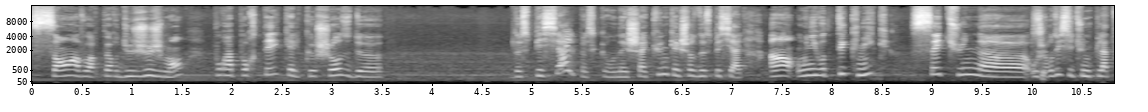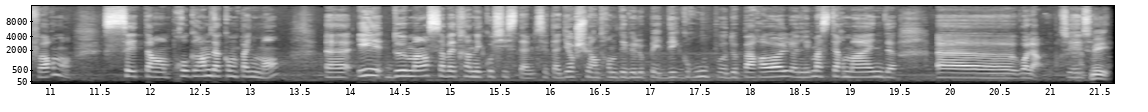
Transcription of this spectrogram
sans avoir peur du jugement, pour apporter quelque chose de, de spécial, parce qu'on est chacune quelque chose de spécial. Au niveau technique, c'est une euh, aujourd'hui c'est une plateforme, c'est un programme d'accompagnement. Euh, et demain ça va être un écosystème. C'est-à-dire je suis en train de développer des groupes de parole, les masterminds, euh, voilà. Mais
